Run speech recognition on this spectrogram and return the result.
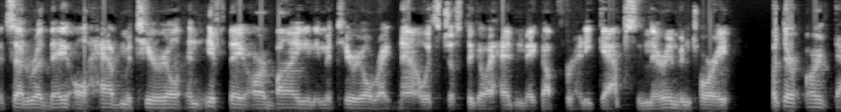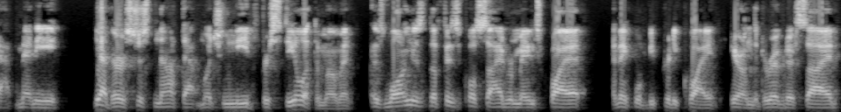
et cetera, they all have material. And if they are buying any material right now, it's just to go ahead and make up for any gaps in their inventory. But there aren't that many. Yeah, there's just not that much need for steel at the moment. As long as the physical side remains quiet, I think we'll be pretty quiet here on the derivative side.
